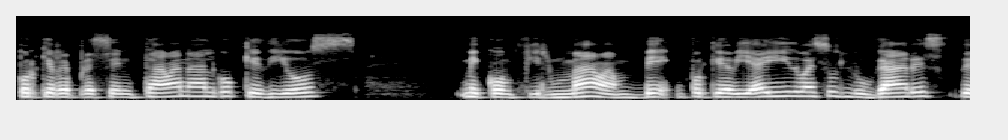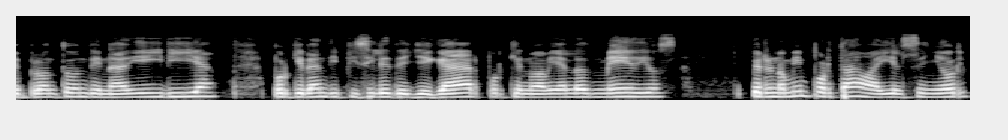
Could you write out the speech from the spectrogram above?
porque representaban algo que Dios me confirmaban, porque había ido a esos lugares de pronto donde nadie iría, porque eran difíciles de llegar, porque no habían los medios, pero no me importaba. Y el Señor,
